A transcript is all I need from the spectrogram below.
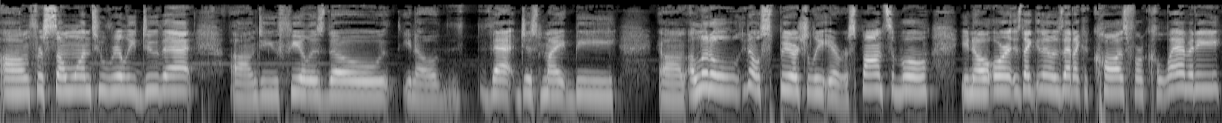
Um, for someone to really do that? Um, do you feel as though, you know, that just might be, um, a little, you know, spiritually irresponsible, you know, or is like, you know, is that like a cause for calamity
